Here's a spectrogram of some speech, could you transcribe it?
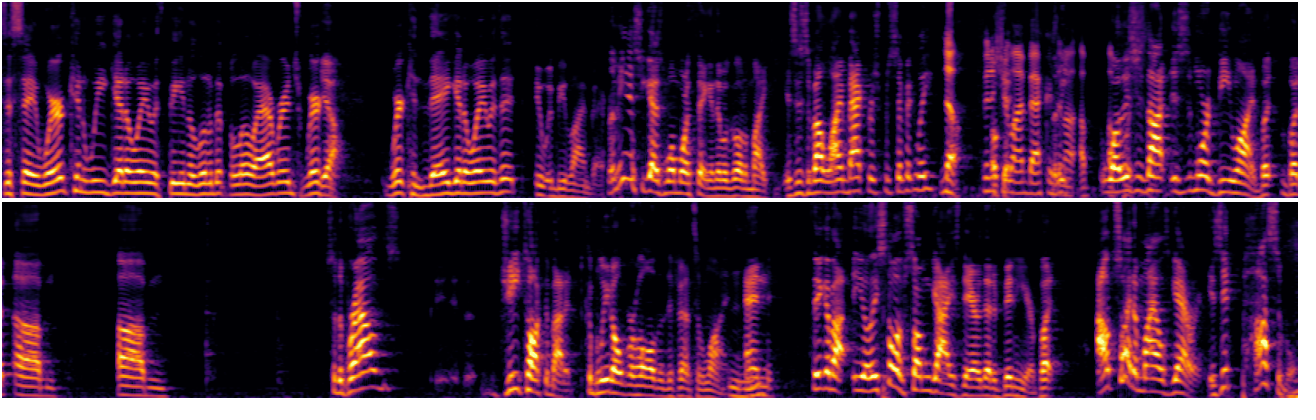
to say where can we get away with being a little bit below average, where Yeah. Where can they get away with it? It would be linebacker. Let me ask you guys one more thing, and then we'll go to Mikey. Is this about linebackers specifically? No, finish Okay. your linebackers Let and I'll, I'll well, this is not. This is more D line, but but um, um, so the Browns. G talked about it. Complete overhaul of the defensive line, Mm-hmm. and think about you know they still have some guys there that have been here, but outside of Myles Garrett, is it possible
